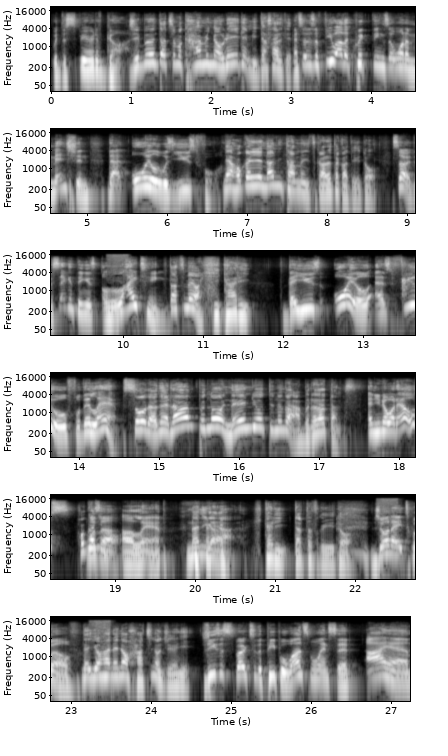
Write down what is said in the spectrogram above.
with the Spirit of God. 自分たちも神の霊で満たされている。 And so there's a few other quick things I want to mention that oil was used for. ね、他にね何のために使われたかというと、 So the second thing is lighting. 二つ目は光。 They used oil as fuel for their lamps. そうだよね、ランプの燃料っていうのが油だったんです。 And you know what else was a, a lamp? 何が 光だったというと、 John 8:12. でヨハネの8の12。 Jesus spoke to the people once more and said, I am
